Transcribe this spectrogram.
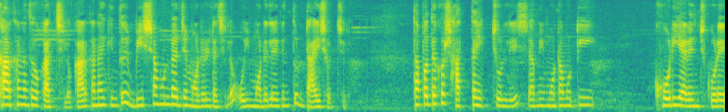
কারখানাতেও কাজ ছিল। কারখানায় কিন্তু ওই বিরসা মুন্ডার যে মডেলটা ছিল, ওই মডেলের কিন্তু ডাইস হচ্ছিল। তারপর দেখো সাতটা একচল্লিশ, আমি মোটামুটি খড়ি অ্যারেঞ্জ করে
